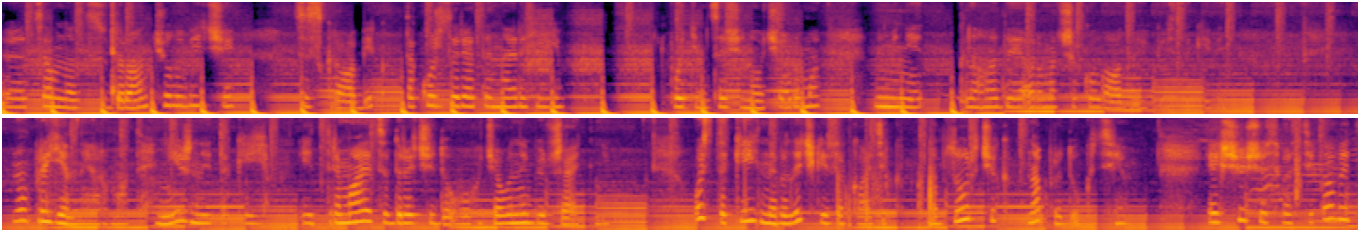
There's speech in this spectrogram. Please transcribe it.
Е, Це у нас дезодорант чоловічий, це скрабік, також заряд енергії. Потім це жіночий аромат. Він мені нагадує аромат шоколаду, якийсь такий він. Ну, приємний аромат, ніжний такий. І тримається, до речі, довго, хоча вони бюджетні. Ось такий невеличкий заказик, обзорчик на продукцію. Якщо щось вас цікавить,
